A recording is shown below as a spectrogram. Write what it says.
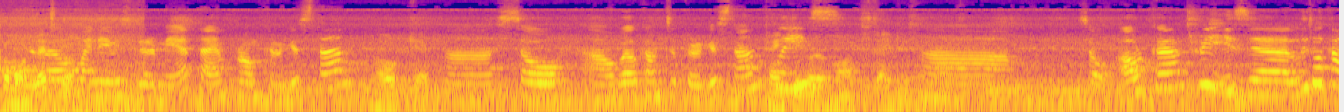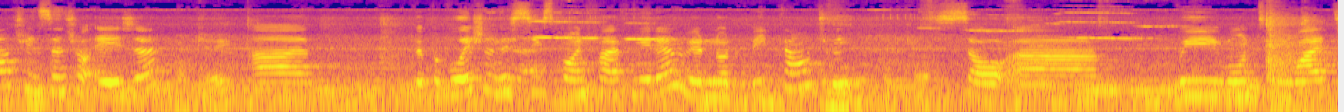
Come on, let's Hello, go. my name is Vermet. I'm from Kyrgyzstan. Okay, Uh, so, uh, welcome to Kyrgyzstan, thank please. you very much. Thank you so much. Uh, so, our country is a little country in Central Asia. Okay, Uh, the population is 6.5 million. We're not a big country. okay, So, uh, we want to invite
